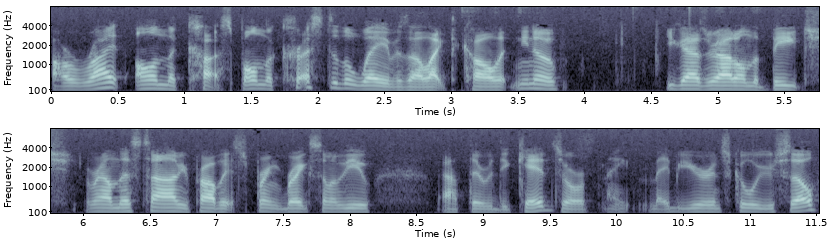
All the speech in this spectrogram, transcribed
are right on the cusp, on the crest of the wave, as I like to call it. You know, you guys are out on the beach around this time. You're probably at spring break, some of you out there with your kids, or maybe you're in school yourself.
